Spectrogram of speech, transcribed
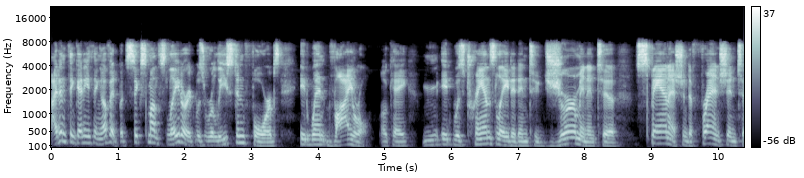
I didn't think anything of it, but six months later, it was released in Forbes. It went viral. Okay, it was translated into German, into Spanish, into French, into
